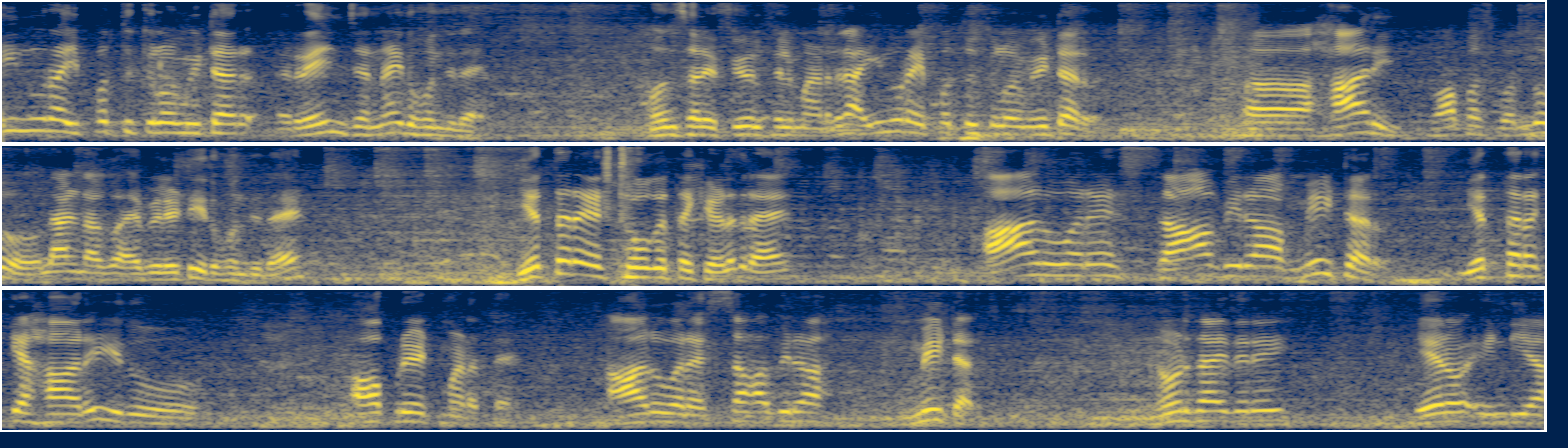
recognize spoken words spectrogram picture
ಐನೂರ ಇಪ್ಪತ್ತು ಕಿಲೋಮೀಟರ್ ರೇಂಜನ್ನು ಇದು ಹೊಂದಿದೆ. ಒಂದು ಸಲ ಫ್ಯೂಲ್ ಫಿಲ್ ಮಾಡಿದ್ರೆ ಐನೂರ ಇಪ್ಪತ್ತು ಕಿಲೋಮೀಟರ್ ಹಾರಿ ವಾಪಸ್ ಬಂದು ಲ್ಯಾಂಡ್ ಆಗೋ ಅಬಿಲಿಟಿ ಇದು ಹೊಂದಿದೆ. ಎತ್ತರ ಎಷ್ಟು ಹೋಗುತ್ತೆ ಕೇಳಿದ್ರೆ ಆರೂವರೆ ಸಾವಿರ ಮೀಟರ್ ಎತ್ತರಕ್ಕೆ ಹಾರಿ ಇದು ಆಪ್ರೇಟ್ ಮಾಡುತ್ತೆ. ಆರೂವರೆ ಸಾವಿರ ಮೀಟರ್. ನೋಡ್ತಾ ಇದ್ದೀರಿ. ಏರೋ ಇಂಡಿಯಾ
